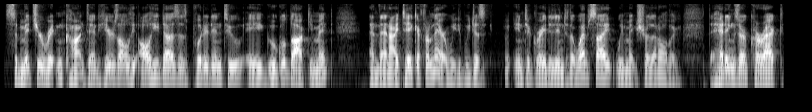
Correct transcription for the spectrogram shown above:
submit your written content. Here's all he, all he does is put it into a Google document, and then I take it from there. We, we just integrate it into the website. We make sure that all the, the headings are correct.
